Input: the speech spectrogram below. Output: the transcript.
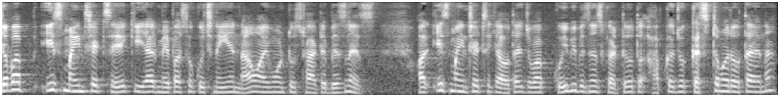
जब आप इस माइंडसेट से कि यार मेरे पास तो कुछ नहीं है now I want to start a business और इस माइंडसेट से क्या होता है, जब आप कोई भी बिज़नेस करते हो तो आपका जो कस्टमर होता है ना,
